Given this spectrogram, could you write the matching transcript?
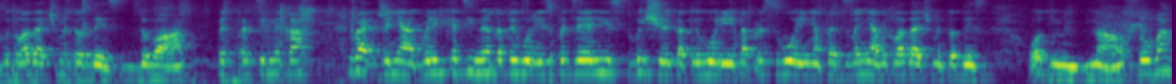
викладач методист 2 педпрацівника. Підтвердження кваліфікаційної категорії спеціаліст вищої категорії та присвоєння педзвання викладач-методист одна особа.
